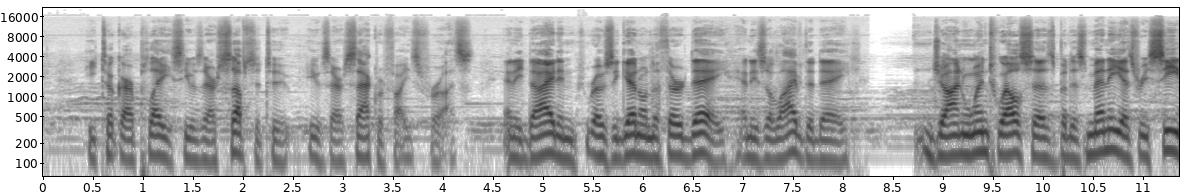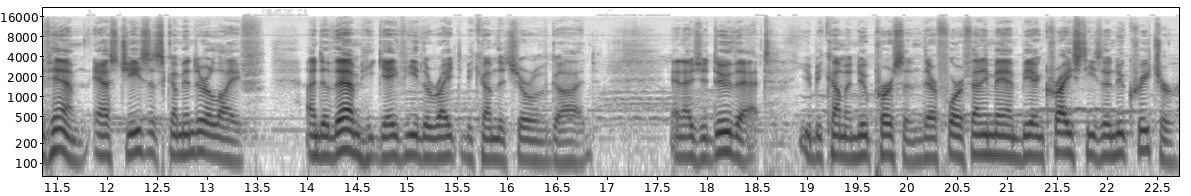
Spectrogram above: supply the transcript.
He took our place. He was our substitute. He was our sacrifice for us and he died and rose again on the third day, and he's alive today. John 1:12 says, "But as many as receive him, ask Jesus to come into their life, unto them he gave he the right to become the children of God." And as you do that, you become a new person. Therefore, if any man be in Christ, he's a new creature.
